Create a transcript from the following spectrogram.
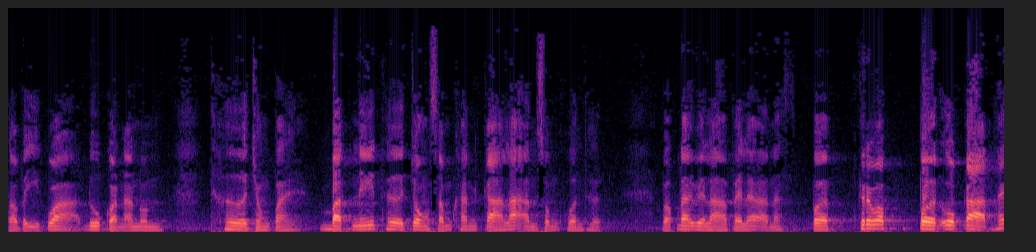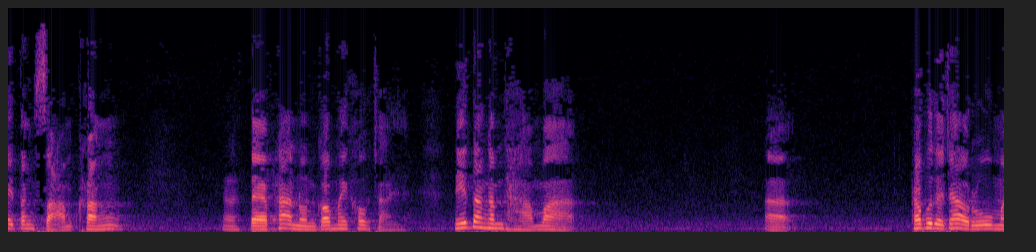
ต่อไปอีกว่า ดูก่อนอนนท์เธอจงไป บัดนี้เธอจงสำคัญกาละอันสมควรเถิด บอกได้เวลาไปแล้วนะเปิดเรียกว่าเปิดโอกาสให้ตั้งสามครั้ง แต่พระนนท์ก็ไม่เข้าใจ นี้ตั้งคำถามว่าพระพุทธเจ้ารู้ไหม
